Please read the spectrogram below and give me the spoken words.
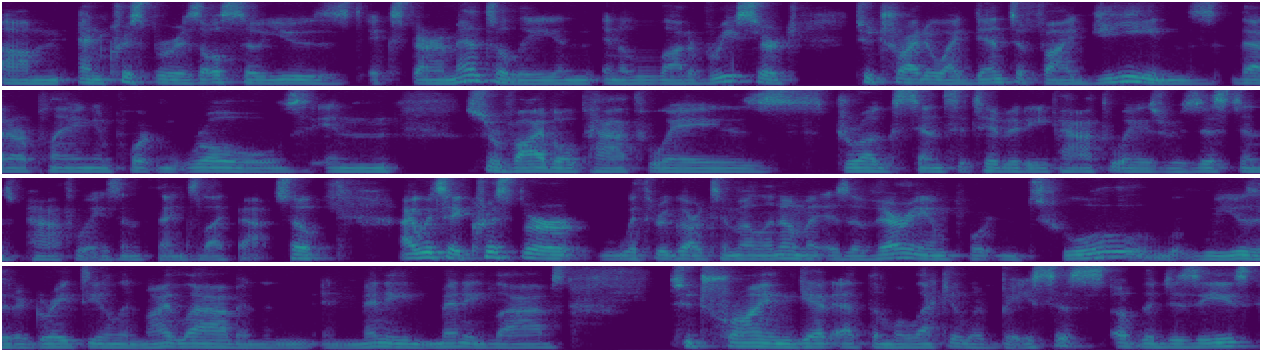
Um, and CRISPR is also used experimentally in, in a lot of research to try to identify genes that are playing important roles in survival pathways, drug sensitivity pathways, resistance pathways, and things like that. So I would say CRISPR, with regard to melanoma, is a very important tool. We use it a great deal in my lab and in, in many, many labs to try and get at the molecular basis of the disease.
